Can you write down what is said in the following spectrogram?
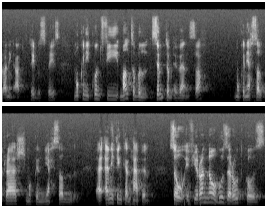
running out of table space. ممكن يكون في multiple symptom events, صح؟ ممكن يحصل crash, ممكن يحصل anything can happen. So if you don't know who's the root cause,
